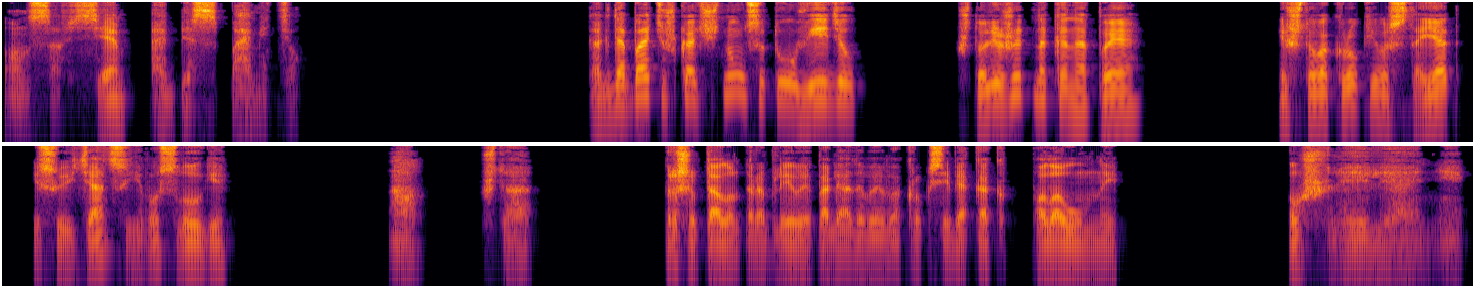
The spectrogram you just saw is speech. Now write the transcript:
он совсем обеспамятил. Когда батюшка очнулся, то увидел, что лежит на канапе, и что вокруг его стоят и суетятся его слуги. — Ну, что? — прошептал он торопливо и поглядывая вокруг себя, как полоумный. — Ушли ли они? —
